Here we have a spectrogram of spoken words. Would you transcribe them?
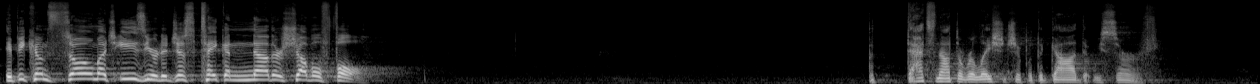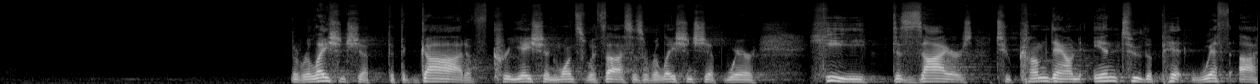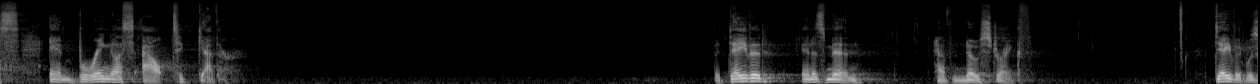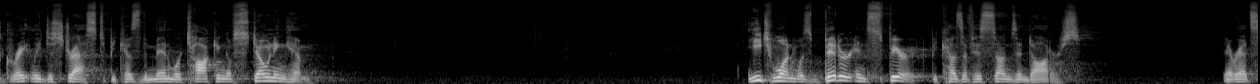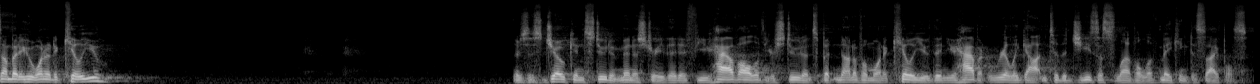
it becomes so much easier to just take another shovel full. But that's not the relationship with the God that we serve. The relationship that the God of creation wants with us is a relationship where He desires to come down into the pit with us and bring us out together. But David and his men have no strength. David was greatly distressed because the men were talking of stoning him. Each one was bitter in spirit because of his sons and daughters. You ever had somebody who wanted to kill you? There's this joke in student ministry that if you have all of your students but none of them want to kill you, then you haven't really gotten to the Jesus level of making disciples.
